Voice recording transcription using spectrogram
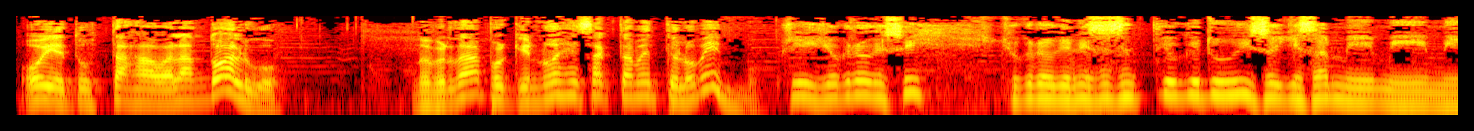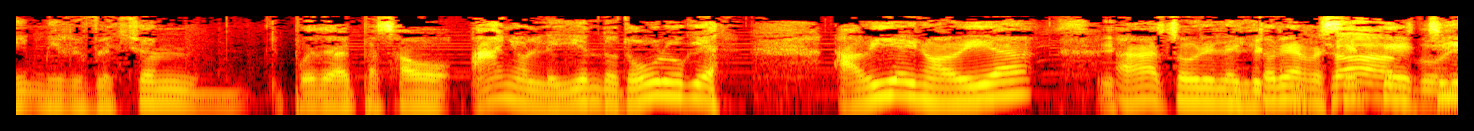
oye, tú estás avalando algo. ¿No es verdad? Porque no es exactamente lo mismo. Sí, yo creo que sí. Yo creo que en ese sentido que tú dices, y esa es mi, mi, mi, mi reflexión después de haber pasado años leyendo todo lo que había y no había Sí. ah, sobre la Y historia reciente de Chile,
